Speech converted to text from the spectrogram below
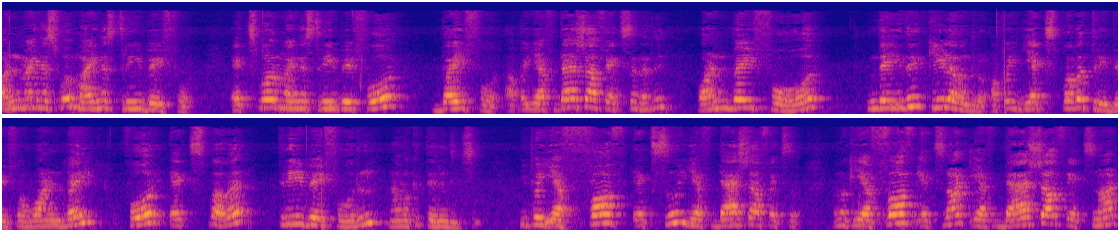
1 minus 4 minus 3 by 4 x power minus 3 by 4 by 4 அப்போ f dash of x என்னது 1 by 4 இந்த இது கீழே வந்துடும் அப்போ x power 3 by 4 1 by 4 x power 3 by 4 நமக்கு தெரிஞ்சிச்சு இப்போ f of x உம் f dash of x உம் நமக்கு f of x not f dash of x not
